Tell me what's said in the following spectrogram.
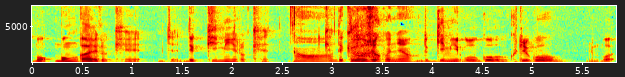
뭐 뭔가 이렇게 이제 느낌이 이렇게, 어, 이렇게 느낌이 오셨군요. 느낌이 오고 그리고 뭐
